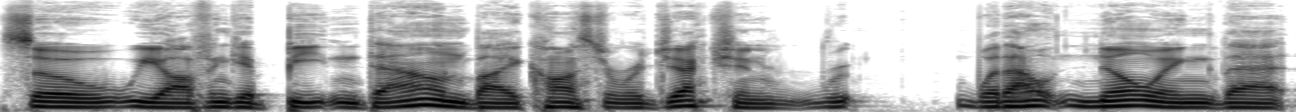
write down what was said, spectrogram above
So we often get beaten down by constant rejection without knowing that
